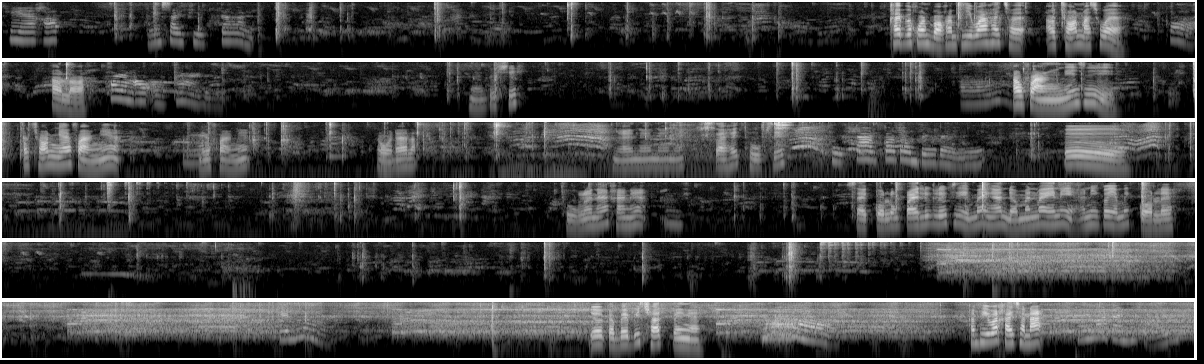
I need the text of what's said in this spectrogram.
เฮียครับผมใส่ผิดด้านใครเป็นคนบอกคัมพีว่าให้เอาช้อนมาช่วยพ่อเอาเหรอ พ่อยังเอาออกได้เลย ไหนดูสิอ๋อเอาฝั่งนี้สิ เอาช้อนแง่ฝั่งเนี้ยเดี๋ยวฝั่งเนี้ยโอ้ได้ละไหนไหนไหนไหนใส่ให้ถูกสิ ถูกด้านก็ต้องเป็นแบบนี้ เออ ถูกแล้วนะครั้งเนี้ยอืมใส่กดลงไปลึกๆสิ ไม่งั้นเดี๋ยวมันไม่นี่ อันนี้ก็ยังไม่กดเลย เจอกับเบบี้ชัดเป็นไงว้าวคัมพีร์ว่าใครชนะไม่ว่าไดโนเสาร์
